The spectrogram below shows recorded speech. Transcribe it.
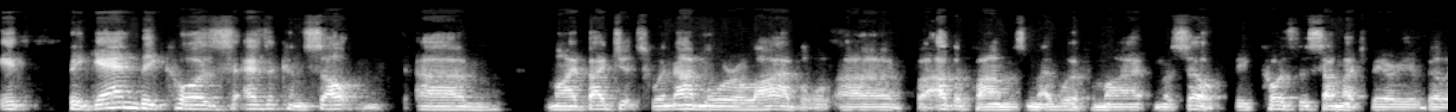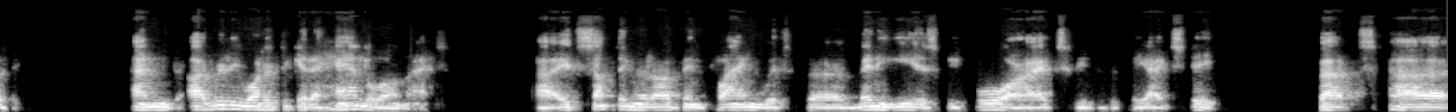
It began because, as a consultant, um, my budgets were no more reliable uh, for other farmers than they were for my myself because there's so much variability, and I really wanted to get a handle on that. Uh, it's something that I've been playing with for many years before I actually did the PhD. But uh,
